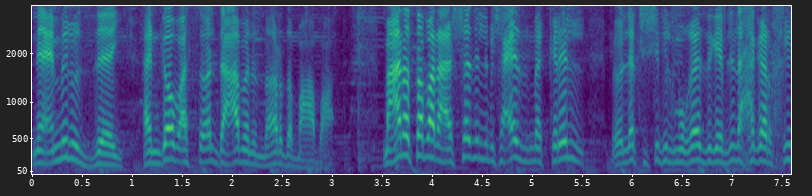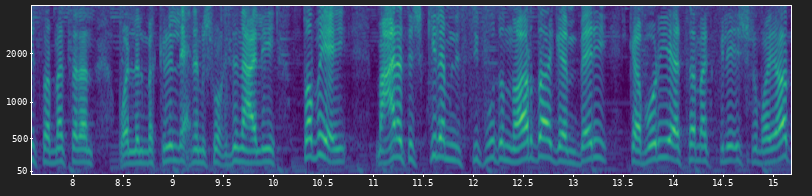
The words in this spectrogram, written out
نعمله إزاي؟ هنجاوب على السؤال ده عمل النهارده مع بعض. معانا طبعا عشان اللي مش عايز ماكريل ما يقولكش الشيف المغازي جايب لنا حاجة رخيصة مثلا ولا الماكريل اللي إحنا مش واخدين عليه؟ طبيعي. معانا تشكيلة من ال seafood النهارده جمبري كابوريا سمك فيليه قشر بياض.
